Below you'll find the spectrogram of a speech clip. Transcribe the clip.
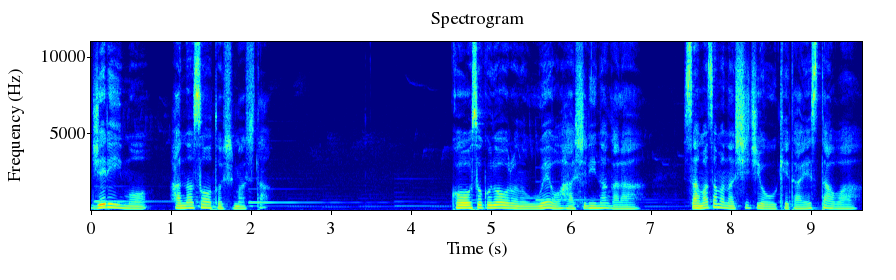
ジェリーも話そうとしました。高速道路の上を走りながら、様々な指示を受けたエスターは、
